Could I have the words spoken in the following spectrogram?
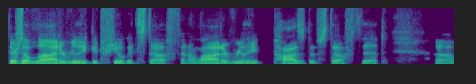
there's a lot of really good feel good stuff and a lot of really positive stuff that uh,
